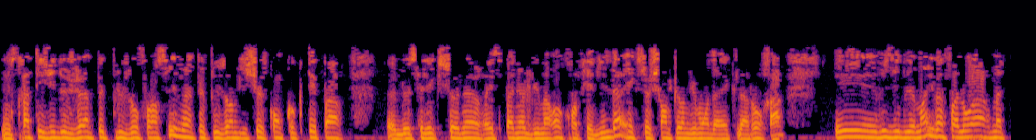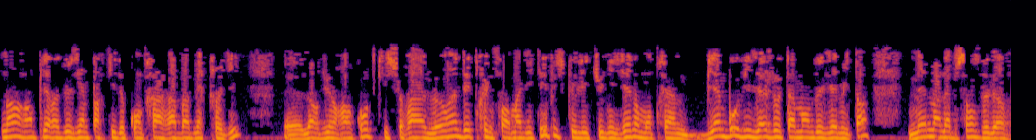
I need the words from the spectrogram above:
Une stratégie de jeu un peu plus offensive, un peu plus ambitieuse concoctée par euh, le sélectionneur espagnol du Maroc, Jorge Vilda, ex-champion du monde avec la Roja. Et visiblement, il va falloir maintenant remplir la deuxième partie de contrat à Rabat mercredi euh, lors d'une rencontre qui sera loin d'être une formalité puisque les Tunisiennes ont montré un bien beau visage, notamment en deuxième mi-temps, même à l'absence de leur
